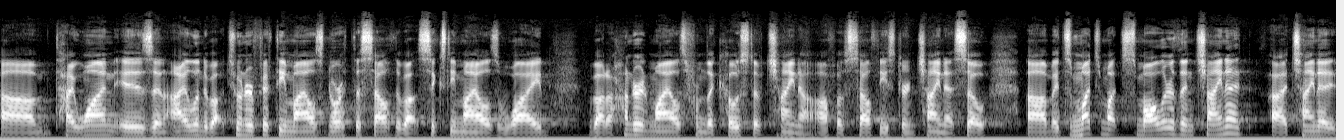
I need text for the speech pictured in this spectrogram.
um, Taiwan is an island about 250 miles north to south, about 60 miles wide, about 100 miles from the coast of China, off of southeastern China. So um, it's much, much smaller than China. Uh, China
